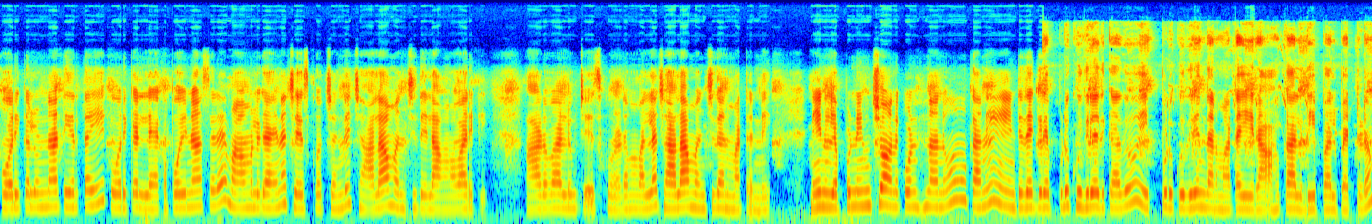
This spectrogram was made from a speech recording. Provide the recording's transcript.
కోరికలు ఉన్నా తీరుతాయి కోరికలు లేకపోయినా సరే మామూలుగా అయినా చేసుకోవచ్చండి. చాలా మంచిది ఇలా అమ్మవారికి ఆడవాళ్ళు చేసుకోవడం వల్ల చాలా మంచిది అనమాట అండి. నేను ఎప్పటి నుంచో అనుకుంటున్నాను కానీ ఇంటి దగ్గర ఎప్పుడు కుదిరేది కాదు. ఇప్పుడు కుదిరింది అనమాట ఈ రాహుకాల దీపాలు పెట్టడం.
